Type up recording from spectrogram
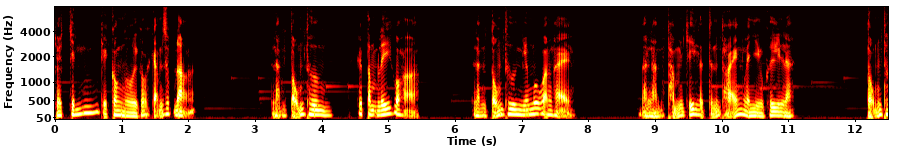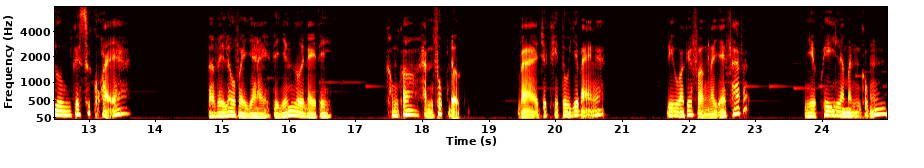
cho chính cái con người có cái cảm xúc đó. Làm tổn thương cái tâm lý của họ, làm tổn thương những mối quan hệ và làm thậm chí là thỉnh thoảng là nhiều khi là tổn thương cái sức khỏe. Và về lâu về dài thì những người này thì không có hạnh phúc được. Và trước khi tôi với bạn á đi qua cái phần là giải pháp á nhiều khi là mình cũng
